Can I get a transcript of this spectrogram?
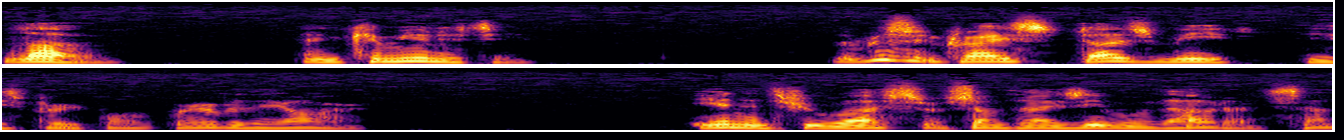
love, and community. The risen Christ does meet these people wherever they are, in and through us, or sometimes even without us. Huh?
